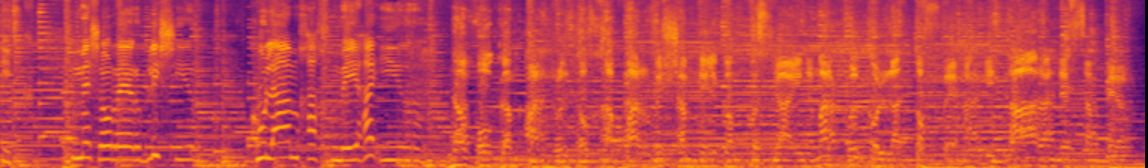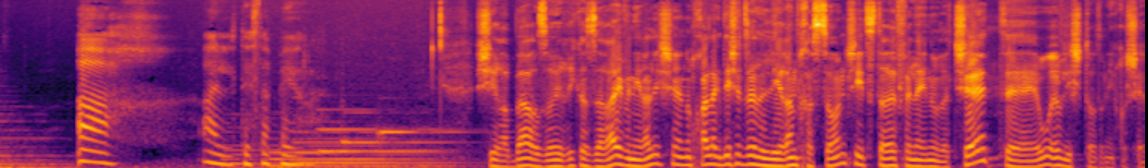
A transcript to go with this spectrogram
תיק, משורר בלי שיר, כולם חכמי העיר. נבוא גם אנו אל תוך הבר ושם נלגום כוס יין מר כל כל הטוב והגיטרה הגיטרה נספר. אך, אל תספר. שיר הבר, זוהי ריקה זרעי, ונראה לי שנוכל להקדיש את זה ללירן חסון שהצטרף אלינו לצ'אט. אה, הוא אוהב לשתות, אני חושב.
